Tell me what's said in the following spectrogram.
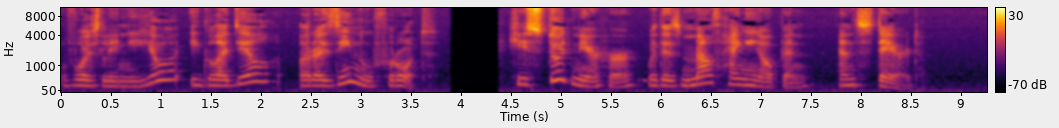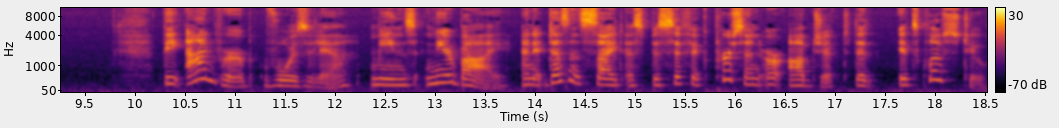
возле нее и гладил, разинув рот. He stood near her with his mouth hanging open and stared. The adverb возле means nearby, and it doesn't cite a specific person or object that it's close to.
